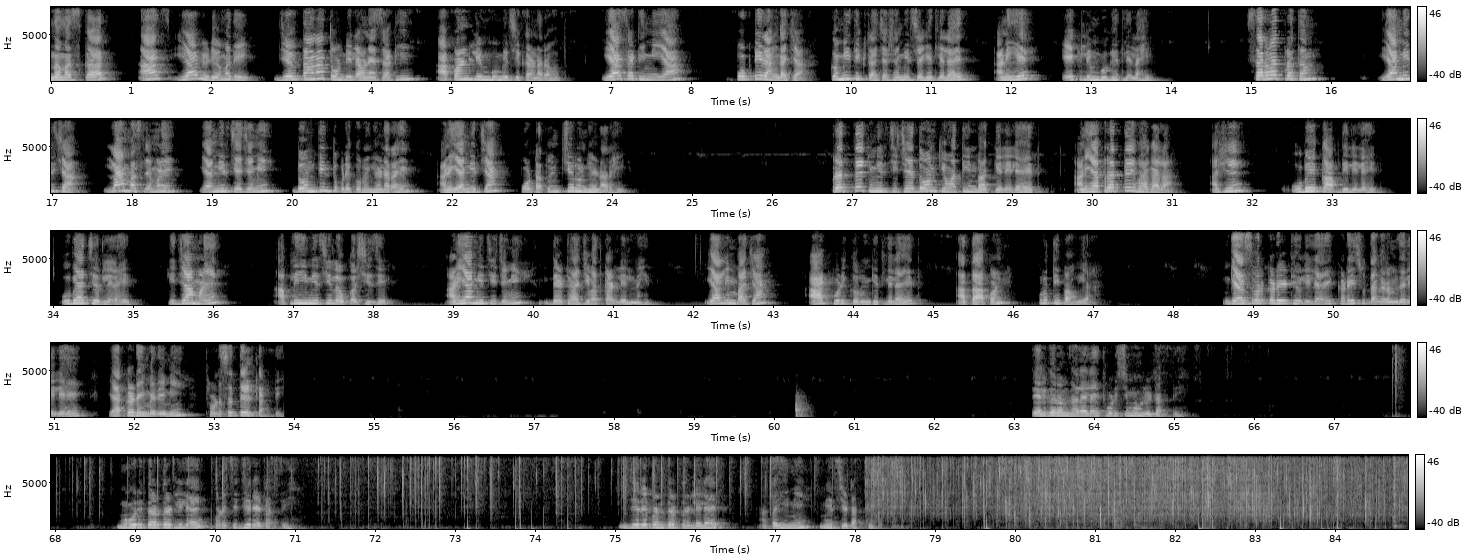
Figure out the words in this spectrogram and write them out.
नमस्कार. आज या व्हिडिओमध्ये जेवताना तोंडी लावण्यासाठी आपण लिंबू मिरची करणार आहोत. यासाठी मी या पोपटी रंगाच्या कमी तिखटाच्या अशा मिरच्या घेतलेल्या आहेत आणि हे एक लिंबू घेतलेला आहे. सर्वात प्रथम या मिरच्या लांब असल्यामुळे या मिरच्याचे मी दोन तीन तुकडे करून घेणार आहे आणि या मिरच्या पोटातून चिरून घेणार आहे. प्रत्येक मिरचीचे दोन किंवा तीन भाग केलेले आहेत. आणि या प्रत्येक भागाला असे उभे काप दिलेले आहेत उभ्या चिरलेल्या आहेत की ज्यामुळे आपली ही मिरची लवकर शिजेल. आणि या मिरचीचे मी देठ अजिबात काढलेले नाहीत. या लिंबाच्या आठ फोडी करून घेतलेल्या आहेत. आता आपण कृती पाहूया. गॅसवर कढई ठेवलेली आहे. कढईसुद्धा गरम झालेली आहे. या कढईमध्ये मी थोडंसं तेल टाकते. तेल गरम झालेलं आहे थोडीशी मोहरी टाकते. मोहरी तडतडलेली आहे थोडेसे जिरे टाकते. जिरे पण तडतडलेले आहेत आता ही मी मिरची टाकते.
